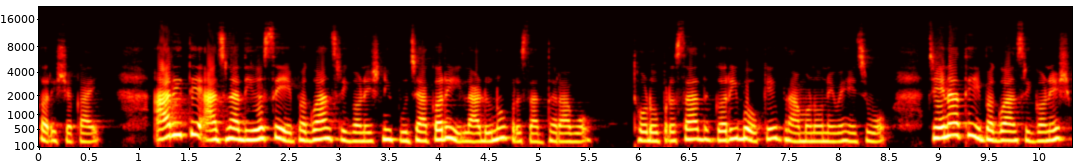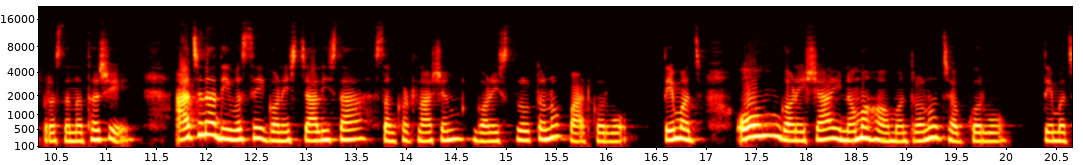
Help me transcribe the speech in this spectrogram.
કરી શકાય. આ રીતે આજના દિવસે ભગવાન શ્રી ગણેશની પૂજા કરી લાડુનો પ્રસાદ ધરાવો. થોડો પ્રસાદ ગરીબો કે બ્રાહ્મણોને વહેંચવો, જેનાથી ભગવાન શ્રી ગણેશ પ્રસન્ન થશે. આજના દિવસે ગણેશ ચાલીસા, સંકટનાશન, ગણેશ સ્ત્રોતનો પાઠ કરવો. તેમજ ઓમ ગણેશાય નમઃ મંત્રનો જપ કરવો. તેમજ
